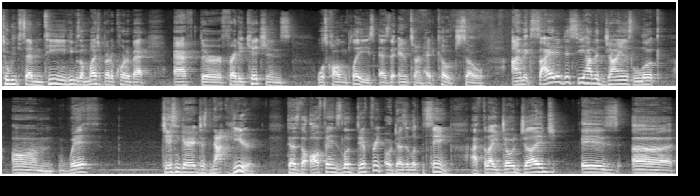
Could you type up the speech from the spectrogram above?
to week 17. He was a much better quarterback after Freddie Kitchens was calling plays as the interim head coach. So I'm excited to see how the Giants look um, with Jason Garrett just not here. Does the offense look different or does it look the same? I feel like Joe Judge is uh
